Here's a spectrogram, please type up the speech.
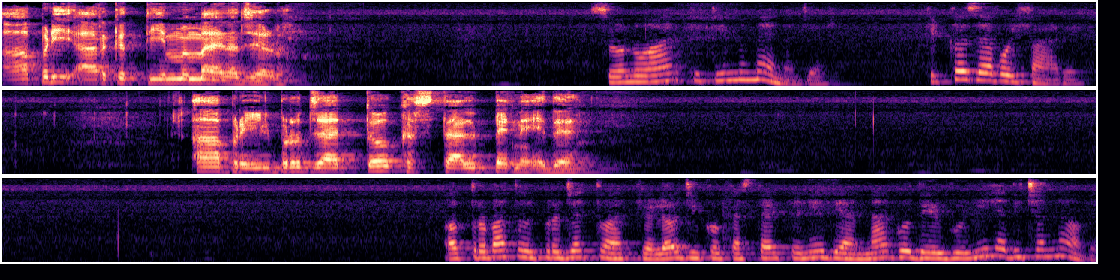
Apri Arc Team Manager. Sono Arc Team Manager. Che cosa vuoi fare? Apri il progetto Castel Penede. Ho trovato il progetto archeologico Castel Penede a Nago del 2019.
